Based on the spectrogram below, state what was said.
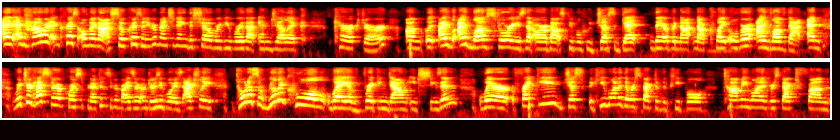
And, and Howard and Chris, oh my gosh. So, Chris, when you were mentioning the show where you were that angelic character, um I I love stories that are about people who just get there but not not quite over. I love that. And Richard Hester, of course, the production supervisor of Jersey Boys, actually told us a really cool way of breaking down each season where Frankie just he wanted the respect of the people, Tommy wanted respect from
